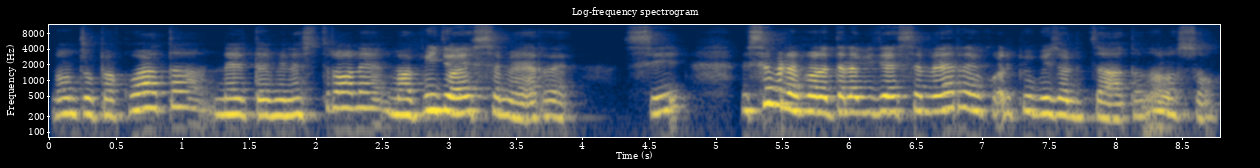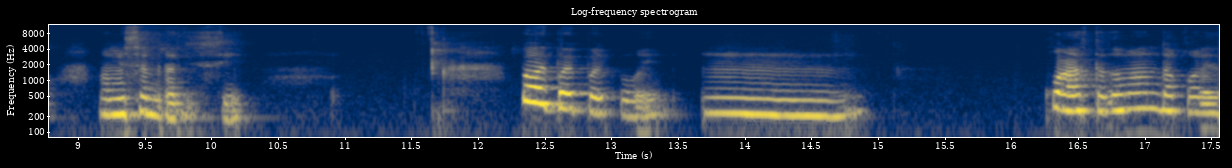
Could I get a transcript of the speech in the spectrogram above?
non zuppa acquata né del minestrone, ma video ASMR, sì. Mi sembra quello della video ASMR è il più visualizzato, non lo so, ma mi sembra di sì. Poi, poi, poi, poi... Mm. Quarta domanda, quale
